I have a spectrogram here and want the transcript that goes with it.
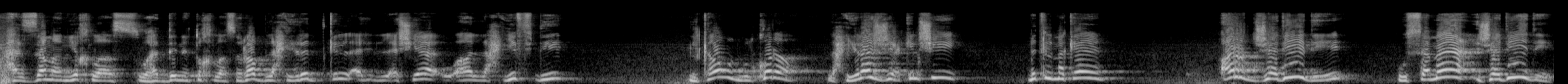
هالزمن يخلص وهالدنيا تخلص الرب رح يرد كل الأشياء وقال رح يفدي الكون والقرى رح يرجع كل شيء مثل ما كان. أرض جديدة وسماء جديدة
